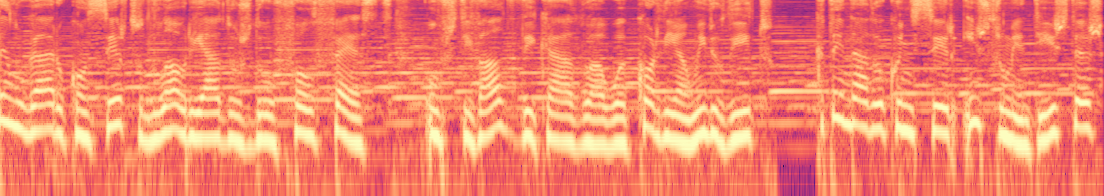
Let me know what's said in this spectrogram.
tem lugar o concerto de laureados do Fall Fest, um festival dedicado ao acordeão erudito que tem dado a conhecer instrumentistas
